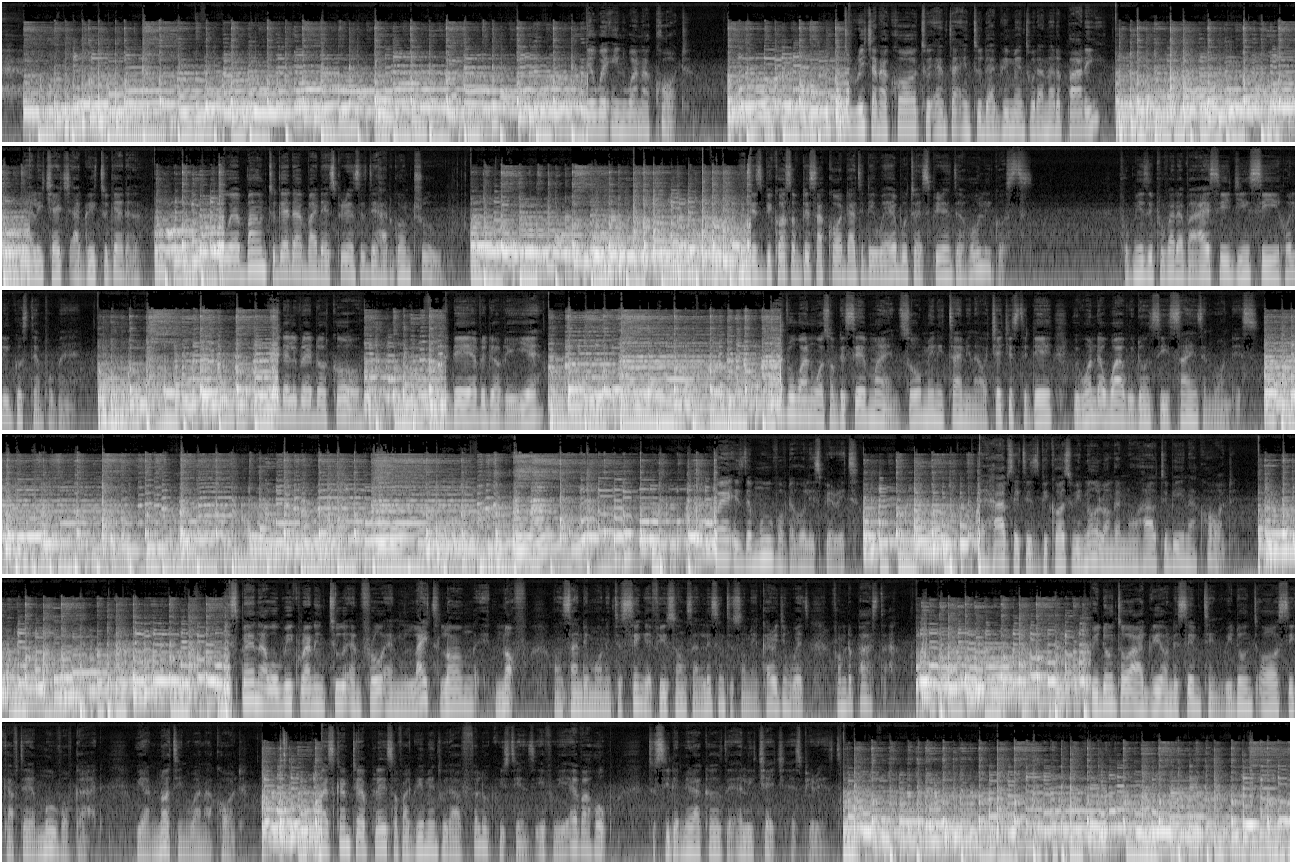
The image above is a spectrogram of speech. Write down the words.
They were in one accord. To reach an accord to enter into the agreement with another party, the early church agreed together. They were bound together by the experiences they had gone through. It is because of this accord that they were able to experience the Holy Ghost. Music provided by ICGC Holy Ghost Temple Band. Delivery.co the day, every day of the year. Everyone was of the same mind. So many times in our churches today, we wonder why we don't see signs and wonders. The move of the Holy Spirit? Perhaps it is because we no longer know how to be in accord. We spend our week running to and fro and light long enough on Sunday morning to sing a few songs and listen to some encouraging words from the pastor. We don't all agree on the same thing. We don't all seek after a move of God. We are not in one accord. We must come to a place of agreement with our fellow Christians if we ever hope to see the miracles the early church experienced. Let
